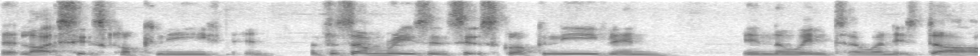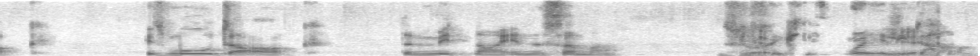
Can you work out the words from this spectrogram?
at like six o'clock in the evening, and for some reason six o'clock in the evening in the winter when it's dark is more dark than midnight in the summer. It's like it's really Yeah. dark.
